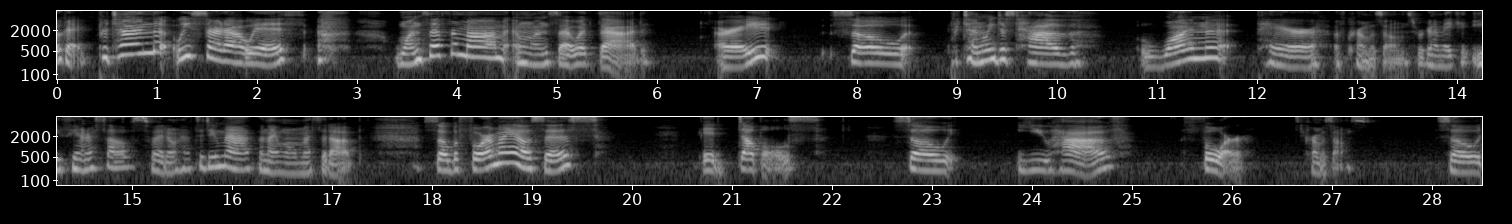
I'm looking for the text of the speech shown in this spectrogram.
okay, pretend we start out with one set for mom and one set with dad. All right? So, pretend we just have one pair of chromosomes. We're going to make it easy on ourselves so I don't have to do math and I won't mess it up. So before meiosis, it doubles. So you have four chromosomes. So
